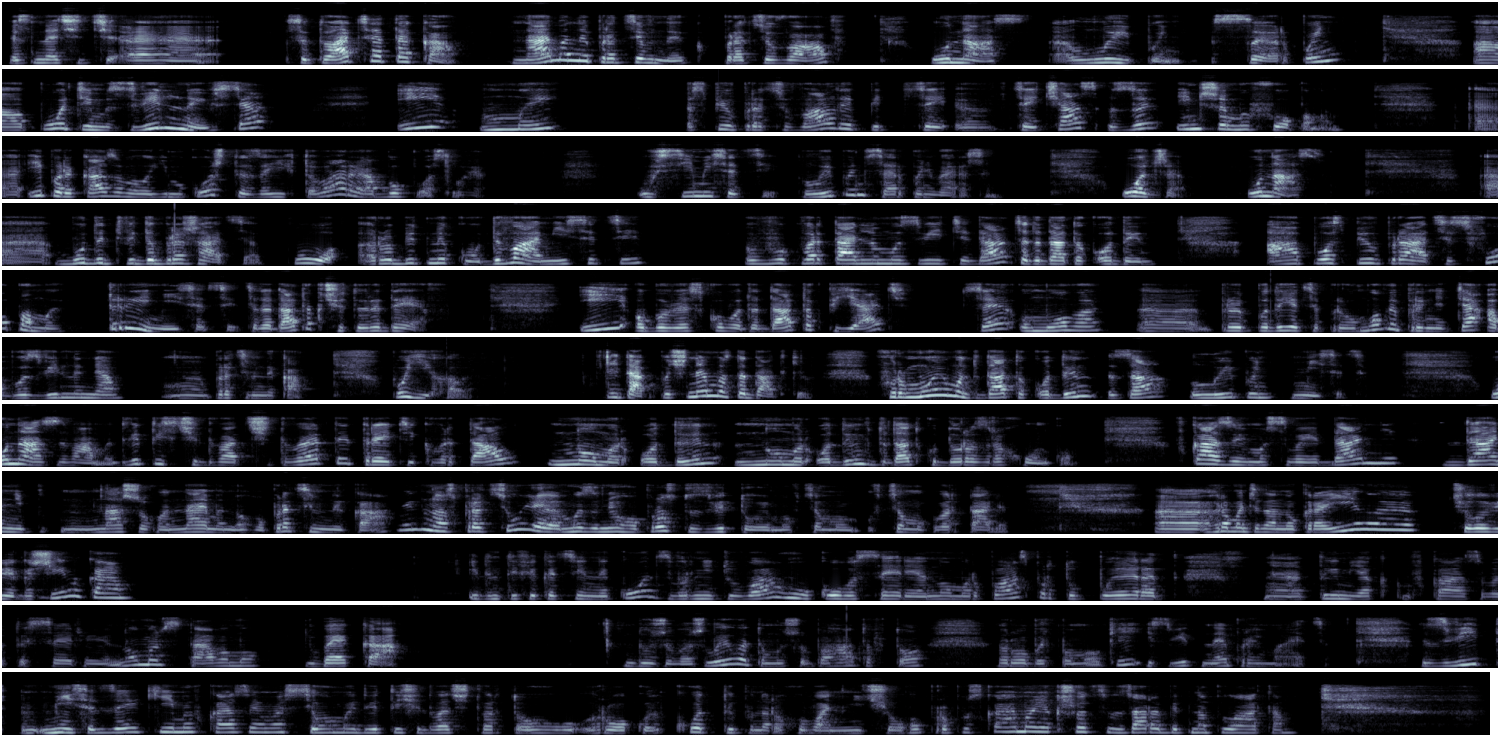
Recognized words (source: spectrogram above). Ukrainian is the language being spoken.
Значить, е, ситуація така: найманий працівник працював у нас липень-серпень, потім звільнився, і ми співпрацювали під цей, е, в цей час з іншими ФОПами і переказували їм кошти за їх товари або послуги у всі місяці липень, серпень, вересень. Отже, у нас е, будуть відображатися по робітнику 2 місяці в квартальному звіті, да? це додаток 1, а по співпраці з ФОПами 3 місяці, це додаток 4DF. І обов'язково додаток 5 це умова, е, подається при умові прийняття або звільнення працівника. Поїхали. І так, почнемо з додатків. Формуємо додаток 1 за липень місяць. У нас з вами 2024, третій квартал, номер 1, номер 1 в додатку до розрахунку. Вказуємо свої дані, дані нашого найманого працівника. Він у нас працює, ми за нього просто звітуємо в цьому, в цьому кварталі. Е, Громадянин України, чоловік, жінка, ідентифікаційний код. Зверніть увагу, у кого серія номер паспорту перед е, тим, як вказувати серію номер, ставимо БК. Дуже важливо, тому що багато хто робить помилки і звіт не приймається. Звіт місяць, за який ми вказуємо 7 2024 року, код типу нарахування нічого пропускаємо, якщо це заробітна плата.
